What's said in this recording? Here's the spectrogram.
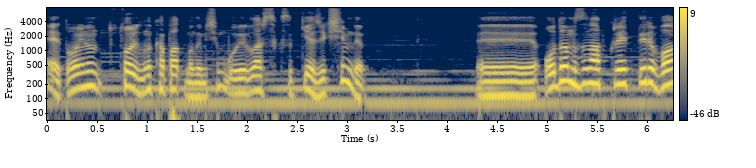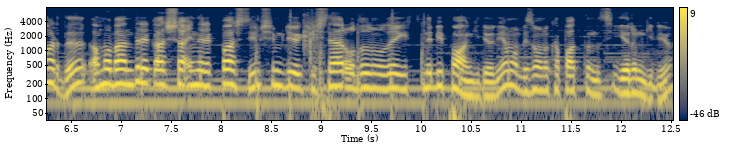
Evet oyunun tutorial'ını kapatmadığım için bu uyarılar sık sık gelecek. Şimdi ee, odamızın upgrade'leri vardı ama ben direkt aşağı inerek başlayayım. Şimdi diyor ki işte her odanın odaya gittiğinde bir puan gidiyor diyor ama biz onu kapattığımız için yarım gidiyor.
